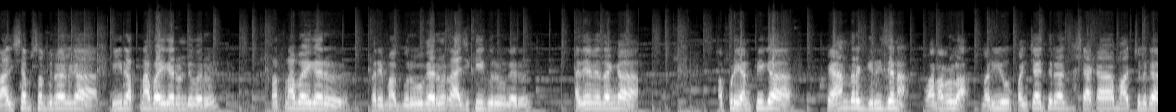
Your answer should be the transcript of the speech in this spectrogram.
రాజ్యసభ సభ్యురాలుగా టి రత్నాబాయి గారు ఉండేవారు. రత్నాబాయి గారు మరి మా గురువు గారు రాజకీయ గురువు గారు. అదేవిధంగా అప్పుడు ఎంపీగా కేంద్ర గిరిజన వనరుల మరియు పంచాయతీరాజ్ శాఖ మార్చులుగా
